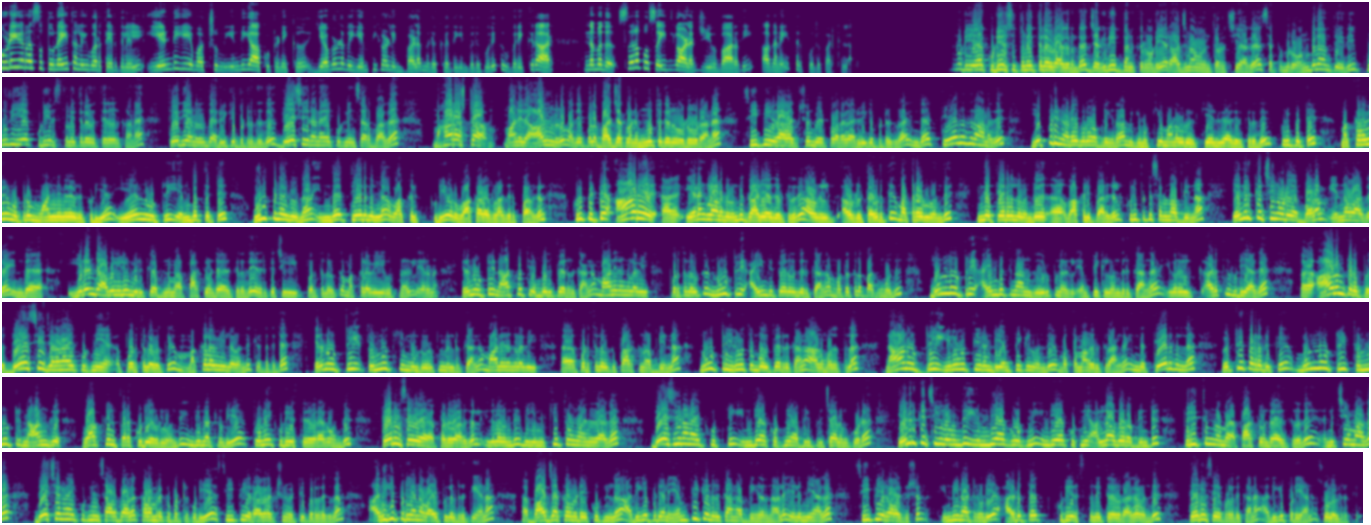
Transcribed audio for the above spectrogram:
குடியரசு துணைத் தலைவர் தேர்தலில் என்டிஏ மற்றும் இந்தியா கூட்டணிக்கு எவ்வளவு எம்பிகளின் பலம் இருக்கிறது என்பது குறித்து விவரிக்கிறார் நமது சிறப்பு செய்தியாளர் ஜீவபாரதி. அதனை தற்போது பார்க்கலாம். இதனுடைய குடியரசு துணைத் தலைவராக இருந்த ஜெகதீப் தன்கரனுடைய ராஜினாமாவின் தொடர்ச்சியாக செப்டம்பர் ஒன்பதாம் தேதி புதிய குடியரசு துணைத் தலைவர் தேர்தலுக்கான தேதியானது வந்து அறிவிக்கப்பட்டிருந்தது. தேசிய ஜனநாயக கூட்டணியின் சார்பாக மகாராஷ்டிரா மாநில ஆளுநரும் அதே போல பாஜகவுடைய மூத்த தலைவர் ஒருவரான சிபி ராதாகிருஷ்ணன் வேட்பாளராக அறிவிக்கப்பட்டிருக்கிறார். இந்த தேர்தலானது எப்படி நடைபெறும் அப்படிங்கிறதா மிக முக்கியமான ஒரு கேள்வியாக இருக்கிறது. குறிப்பிட்டு மக்களவை மற்றும் மாநிலங்களில் இருக்கக்கூடிய ஏழுநூற்றி எண்பத்தெட்டு உறுப்பினர்கள் தான் இந்த தேர்தலில் வாக்களிக்கக்கூடிய ஒரு வாக்காளர்களாக இருப்பார்கள். குறிப்பிட்டு ஆறு இடங்களானது வந்து காலியாக இருக்கிறது. அவர்கள் அவர்கள் தவிர்த்து மற்றவர்கள் வந்து இந்த தேர்தலில் வந்து வாக்களிப்பார்கள். குறிப்பிட்டு சொல்லணும் அப்படின்னா எதிர்க்கட்சியினுடைய பலம் என்னவாக இந்த இரண்டு அவையிலும் இருக்குது அப்படின்னு நம்ம பார்க்க வேண்டியதாக இருக்கிறது. எதிர்க்கட்சி பொறுத்தளவுக்கு மக்களவை உறுப்பினர்கள் இரநூ இருநூற்றி நாற்பத்தி ஒன்பது பேர் இருக்காங்க. மாநிலங்களவை பொறுத்தளவுக்கு நூற்றி ஐந்து பேர் வந்து இருக்காங்க. மொத்தத்தில் பார்க்கும்போது முன்னூற்றி ஐம்பத்தி நான்கு உறுப்பினர்கள் எம்பிக்கள் வந்து இருக்காங்க. இவர்களுக்கு அடுத்தபடியாக ஆளும் தரப்பு தேசிய ஜனநாயக கூட்டணியை பொறுத்தளவுக்கு மக்களவையில் வந்து கிட்டத்தட்ட இருநூற்றி தொண்ணூற்றி மூன்று உறுப்பினர்கள் இருக்காங்க. மாநிலங்களவை பொறுத்தளவுக்கு பார்க்கணும் அப்படின்னா நூற்றி இருபத்தொம்போது பேர் இருக்காங்க. ஆக மொத்தத்தில் நானூற்றி இருபத்தி ரெண்டு எம்பிக்கள் வந்து மொத்தமாக இருக்கிறாங்க. இந்த தேர்தலில் வெற்றி பெறதுக்கு முன்னூற்றி தொண்ணூற்றி நான்கு வாக்குகள் பெறக்கூடியவர்கள் வந்து இந்திய நாட்டினுடைய துணை குடியரசுத் தலைவராக வந்து தேர்வு செய்யப்படுவார்கள். இதில் வந்து மிக முக்கியத்துவம் வாய்ந்ததாக தேசிய ஜனநாயக கூட்டணி இந்தியா கூட்டணி அப்படின்னு பிரித்தாலும் கூட எதிர்க்கட்சிகளை வந்து இந்தியா கூட்டணி இந்தியா கூட்டணி அல்லாதோர் அப்படின்ட்டு பிரித்தும் நம்ம பார்க்க வேண்டியதாக இருக்கிறது. நிச்சயமாக தேசிய ஜனநாயக கூட்டணி சார்பாக களமிறக்கப்பட்டிருக்கூடிய சிபி ராதாகிருஷ்ணன் வெற்றி பெறதுக்கு தான் அதிகப்படியான வாய்ப்புகள் இருக்குது ஏன்னா பாஜகவுடைய பாஜகவினுடைய கூட்டணியில் அதிகப்படியான எம்பிக்கள் இருக்காங்க அப்படிங்கிறதுனால எளிமையாக சிபி ராதாகிருஷ்ணன் இந்திய நாட்டினுடைய அடுத்த குடியரசு துணைத் தலைவராக வந்து தேர்வு செய்யப்படுறதுக்கான அதிகப்படியான சூழல் இருக்குது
